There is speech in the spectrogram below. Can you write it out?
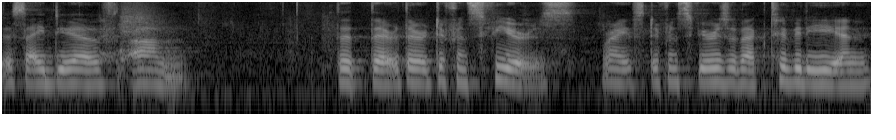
this idea of um, that there there are different spheres, right? It's different spheres of activity, and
